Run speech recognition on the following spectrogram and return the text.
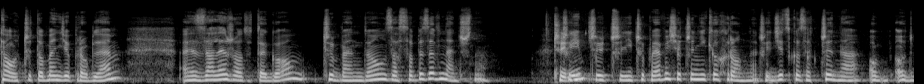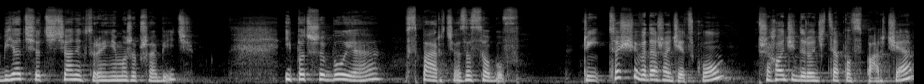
To, czy to będzie problem, e, zależy od tego, czy będą zasoby zewnętrzne. Czyli? Czyli, czy, czyli czy pojawią się czynniki ochronne, czyli dziecko zaczyna odbijać się od ściany, której nie może przebić i potrzebuje wsparcia, zasobów. Czyli coś się wydarza dziecku, przychodzi do rodzica po wsparcie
